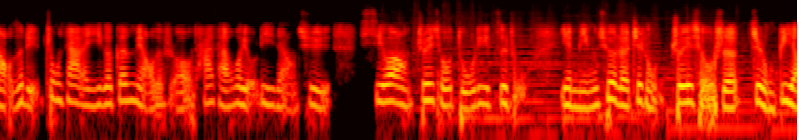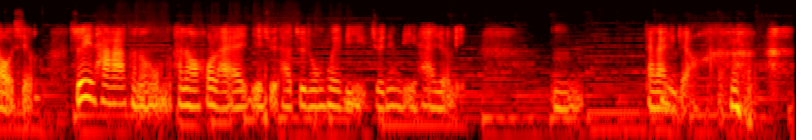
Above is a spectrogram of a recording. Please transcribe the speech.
脑子里种下了一个根苗的时候，他才会有力量去希望追求独立自主，也明确了这种追求是这种必要性。所以他可能我们看到后来，也许他最终会离决定离开这里。嗯，大概是这样。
